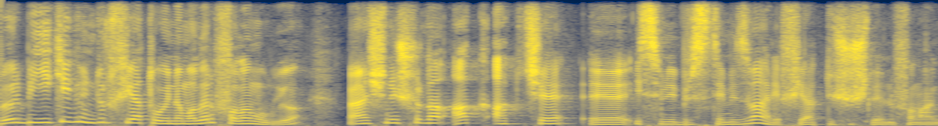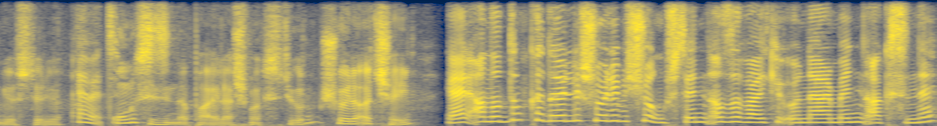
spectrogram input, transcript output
böyle bir iki gündür fiyat oynamaları falan oluyor. Ben şimdi şuradan Ak Akçe e, isimli bir sitemiz var ya fiyat düşüşlerini falan gösteriyor. Evet. Onu sizinle paylaşmak istiyorum. Şöyle açayım. Yani anladığım kadarıyla şöyle bir şey olmuş. Senin az evvelki önermenin aksine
